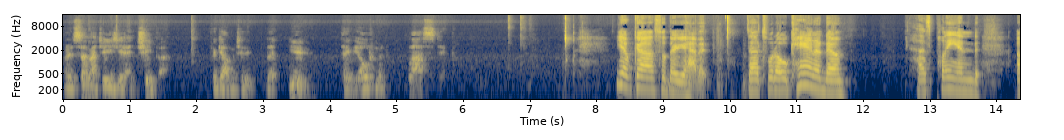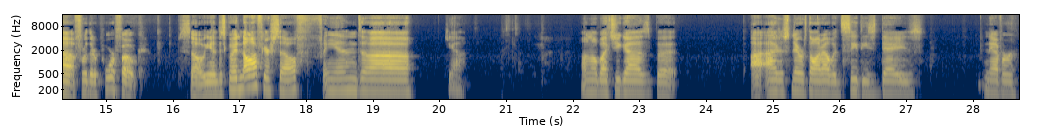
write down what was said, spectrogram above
when it's so much easier and cheaper for government to let you take the ultimate last step. Yep, guys, so there you have it. That's what old Canada has planned uh, for their poor folk. So, you know, just go ahead and off yourself. And uh, yeah, I don't know about you guys, but I, I just never thought I would see these days. Never.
